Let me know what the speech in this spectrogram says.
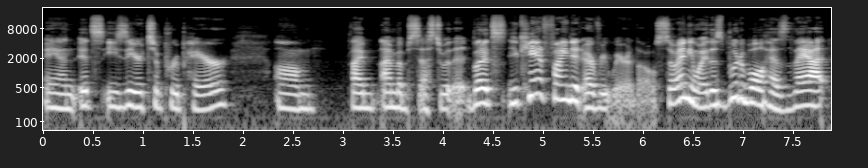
and it's easier to prepare. Um, I, I'm obsessed with it, but it's you can't find it everywhere though. So anyway, this Buddha bowl has that,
